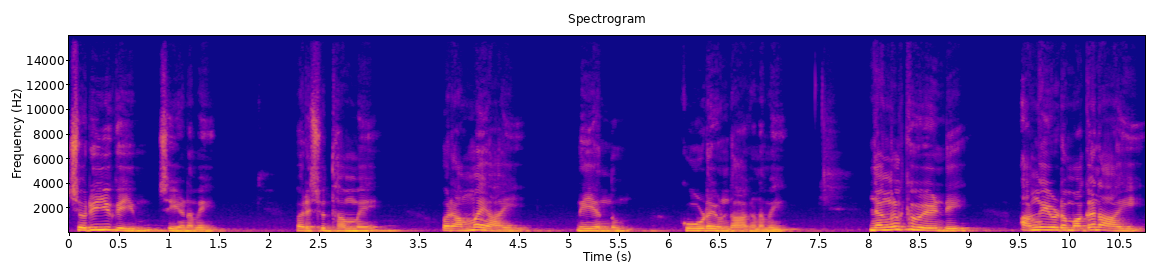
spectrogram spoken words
ചൊരിയുകയും ചെയ്യണമേ. പരിശുദ്ധ അമ്മേ ഒരമ്മയായി നീ എന്നും കൂടെയുണ്ടാകണമേ. ഞങ്ങൾക്ക് വേണ്ടി അങ്ങയുടെ മകനായി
